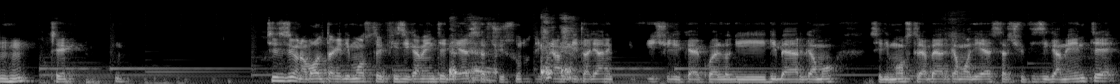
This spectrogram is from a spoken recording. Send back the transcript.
Mm-hmm, sì. Sì, sì, una volta che dimostri fisicamente di esserci su uno dei campi italiani più difficili, che è quello di, di Bergamo, se dimostri a Bergamo di esserci fisicamente,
